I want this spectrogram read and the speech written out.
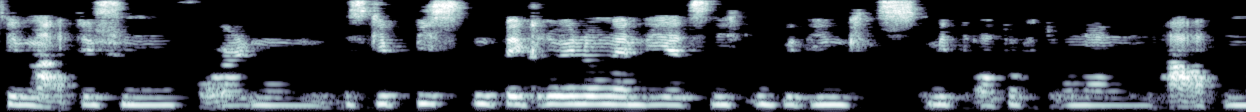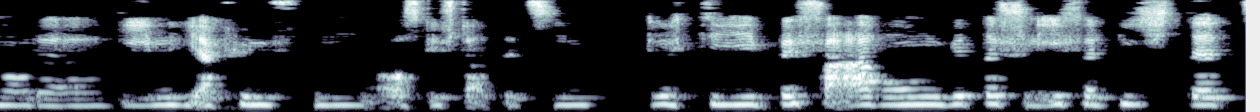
thematischen Folgen. Es gibt Pistenbegrünungen, die jetzt nicht unbedingt mit autochthonen Arten oder Genherkünften ausgestattet sind durch die Befahrung wird der Schnee verdichtet,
